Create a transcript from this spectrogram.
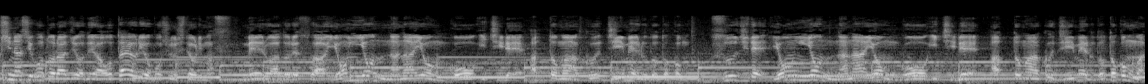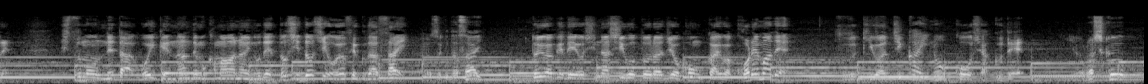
よしなしごとラジオではお便りを募集しております。メールアドレスは4474510アットマーク gmail.com 数字で4474510アットマーク gmail.com まで質問、ネタ、ご意見何でも構わないのでどしどしお寄せください。お寄せください。というわけでよしなしごとラジオ今回はこれまで続きは次回の講釈で。よろしく。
